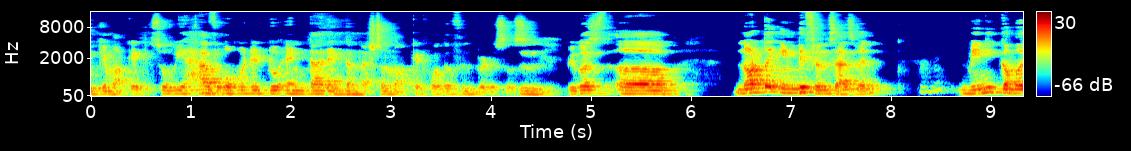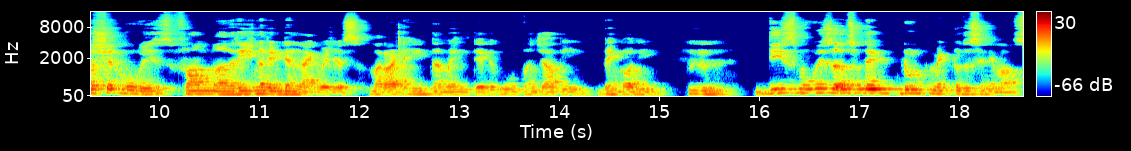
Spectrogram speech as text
UK market. So we have opened it to entire international market for the film producers Mm. because uh, not the indie films as well. Mhm. Many commercial movies from uh, regional Indian languages, Marathi, Tamil, Telugu, Punjabi, Bengali. Mm. These movies also they don't make to the cinemas.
